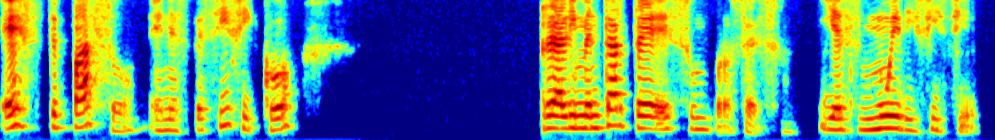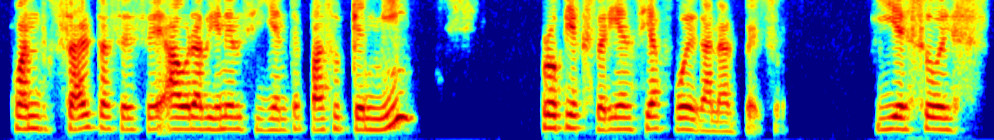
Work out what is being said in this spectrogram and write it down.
este paso en específico, realimentarte es un proceso y es muy difícil. Cuando saltas ese, ahora viene el siguiente paso que en mi propia experiencia fue ganar peso. Y eso es,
